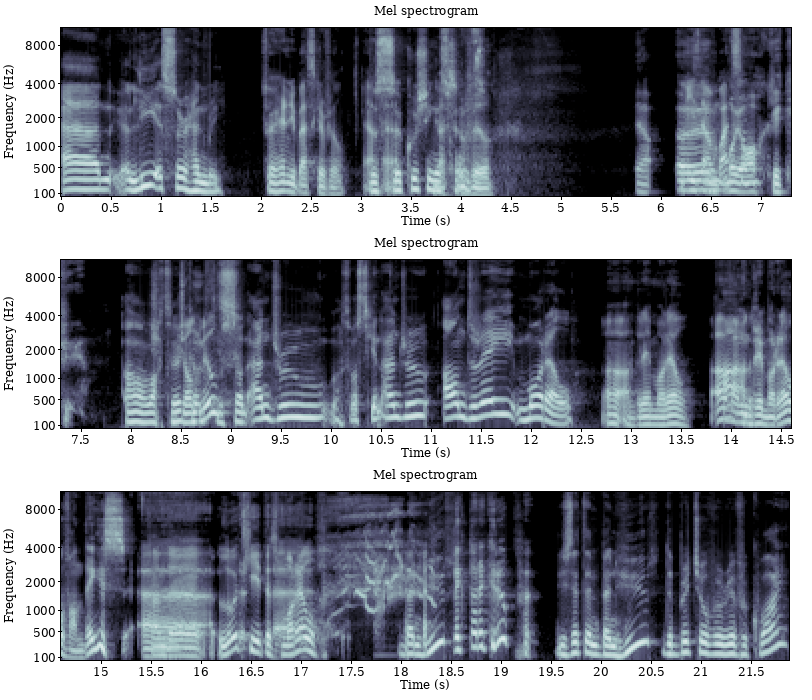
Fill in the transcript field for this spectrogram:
en Lee is Sir Henry. Sir Henry Baskerville. Ja, dus ja. eh, Cushing is Best Holmes. Ja. Is Ehm, maar ja, kijk... Oh, wacht. ik John Mills? staan Andrew... Wacht, was het geen Andrew? André Morel. Ah, André Morel. Ah, Ah, van, André Morel van Dinges. van de loodgieters, Morel. Ben Hur. Een groep? Die zit in Ben Hur, The Bridge over River Kwai.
